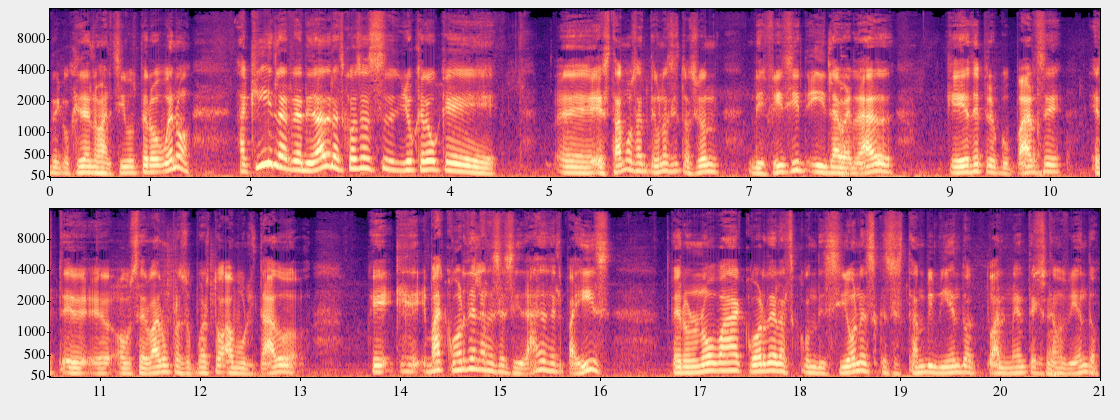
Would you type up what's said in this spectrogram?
recogida en los archivos. Pero bueno, aquí la realidad de las cosas yo creo que eh, estamos ante una situación difícil y la verdad que es de preocuparse este, eh, observar un presupuesto abultado que, que va acorde a las necesidades del país pero no va acorde a las condiciones que se están viviendo actualmente, que estamos viendo,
